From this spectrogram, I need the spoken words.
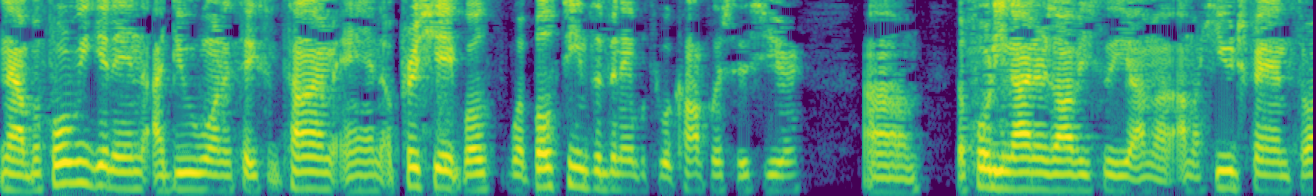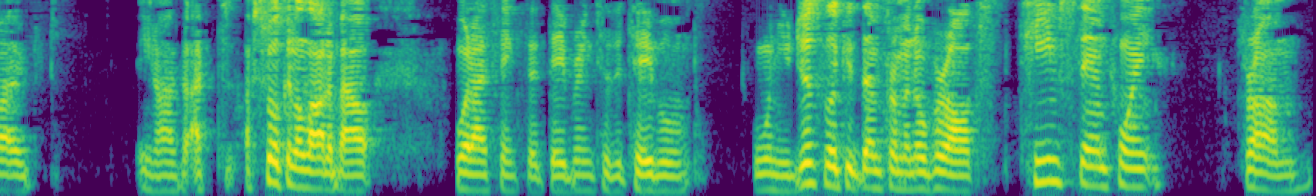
Now, before we get in, I do want to take some time and appreciate both what both teams have been able to accomplish this year. Um, the 49ers, obviously, I'm a, I'm a huge fan, so I've, you know, I've, I've, I've spoken a lot about what I think that they bring to the table when you just look at them from an overall team standpoint, from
